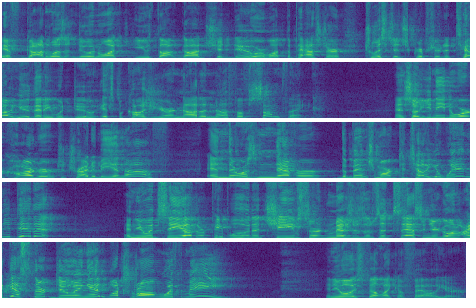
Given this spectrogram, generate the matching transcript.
If God wasn't doing what you thought God should do or what the pastor twisted scripture to tell you that he would do, it's because you're not enough of something. And so you need to work harder to try to be enough. And there was never the benchmark to tell you when you did it. And you would see other people who had achieved certain measures of success, and you're going, I guess they're doing it. What's wrong with me? And you always felt like a failure.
